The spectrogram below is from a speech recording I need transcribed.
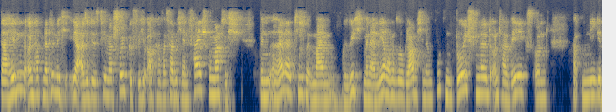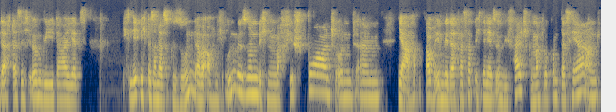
dahin und habe natürlich, ja, also dieses Thema Schuldgefühl, ich habe auch gedacht, was habe ich denn falsch gemacht? Ich bin relativ mit meinem Gewicht, meiner Ernährung und so, glaube ich, in einem guten Durchschnitt unterwegs und habe nie gedacht, dass ich irgendwie da jetzt, ich lebe nicht besonders gesund, aber auch nicht ungesund. Ich mache viel Sport und ähm, ja, habe auch eben gedacht, was habe ich denn jetzt irgendwie falsch gemacht? Wo kommt das her? Und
